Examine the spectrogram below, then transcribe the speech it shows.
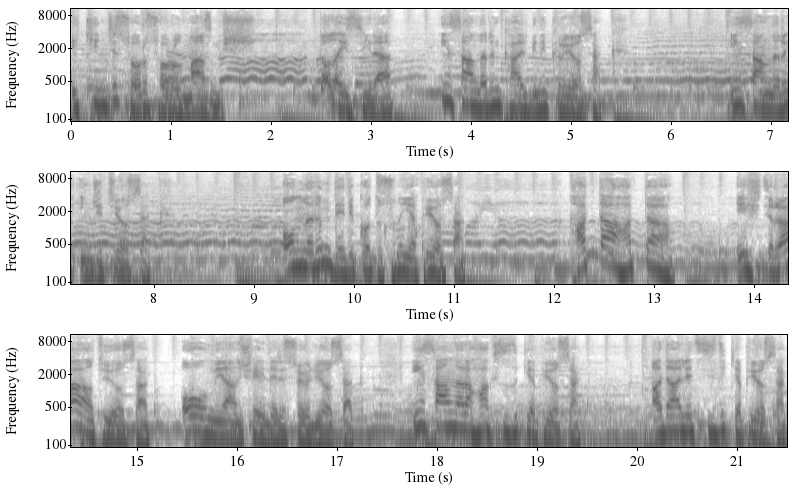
ikinci soru sorulmazmış. Dolayısıyla insanların kalbini kırıyorsak, insanları incitiyorsak, onların dedikodusunu yapıyorsak, hatta hatta iftira atıyorsak, olmayan şeyleri söylüyorsak, insanlara haksızlık yapıyorsak, adaletsizlik yapıyorsak,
